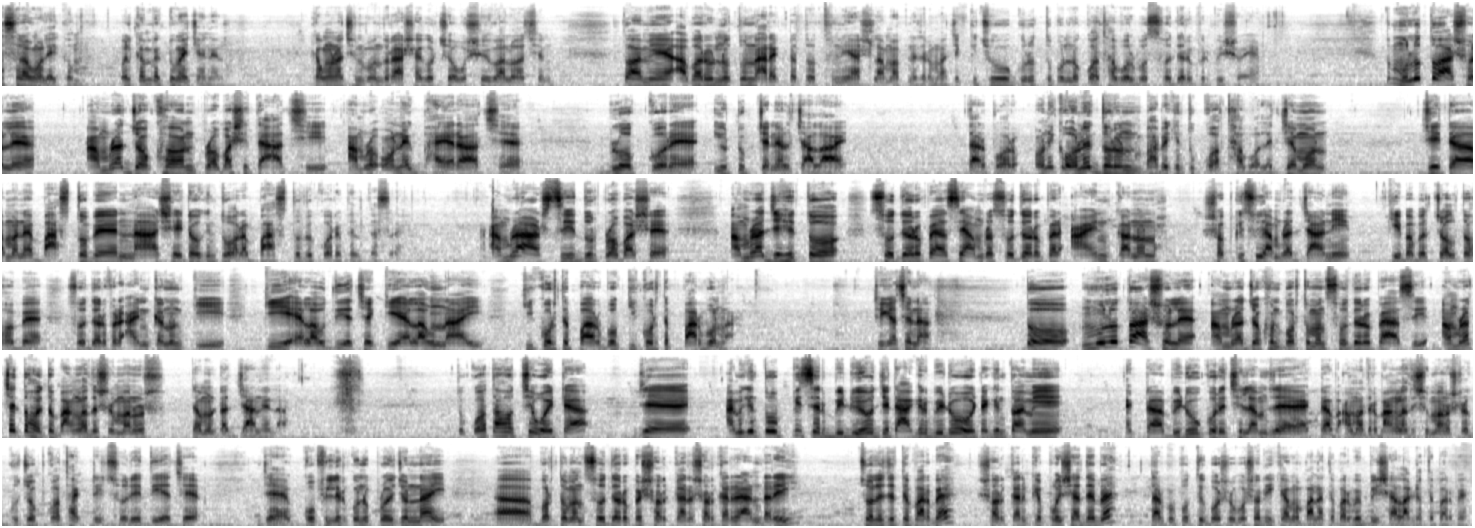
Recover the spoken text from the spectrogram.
আসসালামু আলাইকুম। Welcome back to my channel কেমন আছেন বন্ধুরা? আশা করছি অবশ্যই ভালো আছেন। তো আমি আবারও নতুন আরেকটা তথ্য নিয়ে আসলাম আপনাদের মাঝে। কিছু গুরুত্বপূর্ণ কথা বলব সৌদি আরবের বিষয়ে। তো মূলত আসলে আমরা যখন প্রবাসীতে আছি, আমরা অনেক ভাইয়েরা আছে, ব্লগ করে, ইউটিউব চ্যানেল চালায়, তারপর অনেকে অনেক ধরনভাবে কিন্তু কথা বলে। যেমন যেটা মানে বাস্তবে না, সেটাও কিন্তু ওরা বাস্তবে করে ফেলতেছে। আমরা আসছি দূর প্রবাসে। আমরা যেহেতু সৌদি আরবে আছি, আমরা সৌদি আরবের আইন, কানুন সব কিছুই আমরা জানি, কীভাবে চলতে হবে, সৌদি আরবের আইন, কানুন কি কি অ্যালাউ দিয়েছে, কি অ্যালাউ নাই, কি করতে পারব, কি করতে পারব না। ঠিক আছে না? তো মূলত আসলে আমরা যখন বর্তমান সৌদি আরবে আছি, আমরা চাইতে হয়তো বাংলাদেশের মানুষ তেমনটা জানে না। তো কথা হচ্ছে ওইটা যে আমি কিন্তু পিসের ভিডিও, যেটা আগের ভিডিও, ওইটা কিন্তু আমি একটা ভিডিও করেছিলাম যে একটা আমাদের বাংলাদেশি মানুষরা গুজব কথা একটি ছড়িয়ে দিয়েছে যে কফিলের কোনো প্রয়োজন নাই বর্তমান সৌদি আরবের সরকার, সরকারের আন্ডারেই চলে যেতে পারবে। সরকারকে পয়সা দেবে, তারপর প্রতি বছর বছর ইকামা বানাতে পারবে, বিশা লাগাতে পারবে।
